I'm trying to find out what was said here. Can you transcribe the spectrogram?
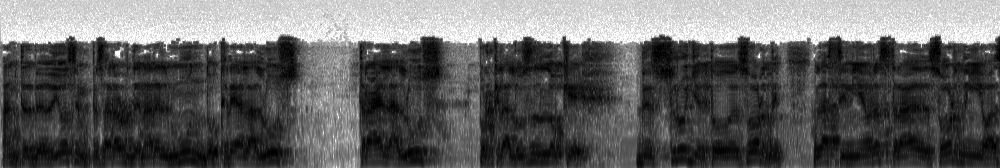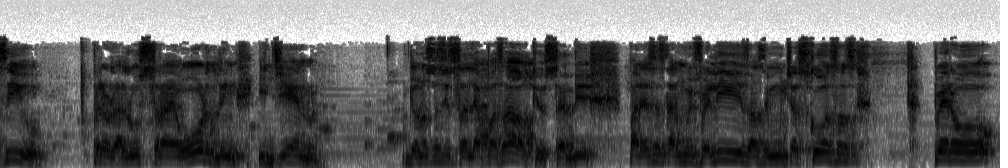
Antes de Dios empezar a ordenar el mundo, crea la luz, trae la luz, porque la luz es lo que destruye todo desorden. Las tinieblas trae desorden y vacío, pero la luz trae orden y llena. Yo no sé si a usted le ha pasado, que usted parece estar muy feliz, hace muchas cosas, pero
